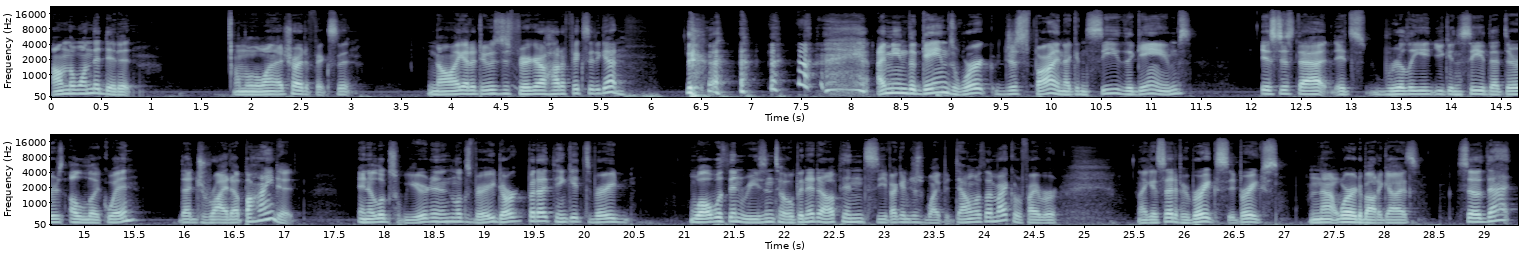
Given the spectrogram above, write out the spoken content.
I'm the one that did it. I'm the one that tried to fix it. And all I got to do is just figure out how to fix it again. I mean, the games work just fine. I can see the games. It's just that it's really, you can see that there's a liquid that dried up behind it. And it looks weird and it looks very dark, but I think it's very well within reason to open it up and see if I can just wipe it down with a microfiber. Like I said, if it breaks, it breaks. I'm not worried about it, guys. So that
